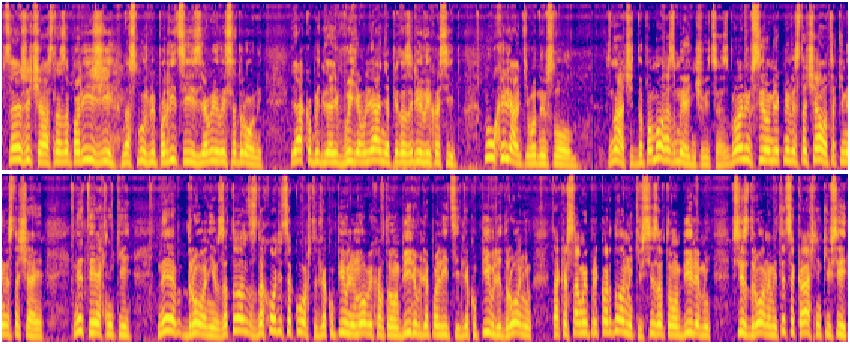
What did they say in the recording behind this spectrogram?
В цей же час на Запоріжжі на службі поліції з'явилися дрони, якоби для виявляння підозрілих осіб. Ну, ухилянтів, одним словом. Значить, допомога зменшується. Збройним силам як не вистачало, так і не вистачає. Не техніки, не дронів. Зато знаходяться кошти для купівлі нових автомобілів для поліції, для купівлі дронів. Також саме прикордонники, всі з автомобілями, всі з дронами, ТЦКшники всі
